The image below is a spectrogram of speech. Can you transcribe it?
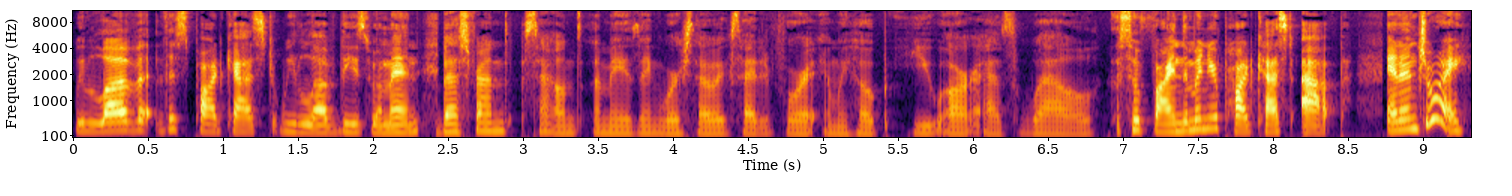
We love this podcast. We love these women. Best Friends sounds amazing. We're so excited for it, and we hope you are as well. So find them in your podcast app and enjoy.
